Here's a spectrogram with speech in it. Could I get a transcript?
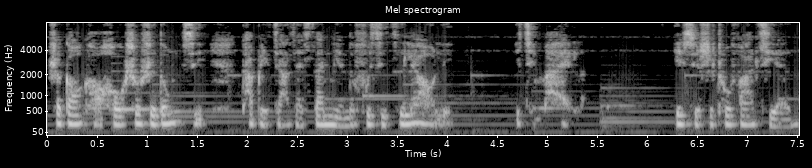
是高考后收拾东西，他被夹在三年的复习资料里，一起卖了；也许是出发前，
